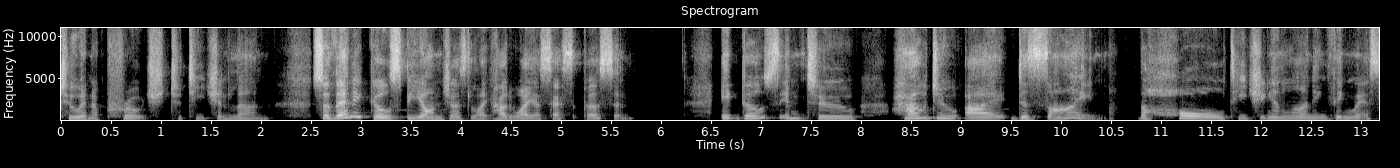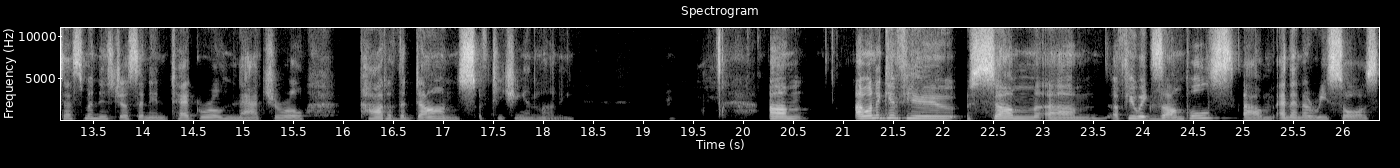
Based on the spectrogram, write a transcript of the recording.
to an approach to teach and learn. So then it goes beyond just like, how do I assess a person? It goes into how do I design the whole teaching and learning thing where assessment is just an integral, natural part of the dance of teaching and learning. Um, I want to give you some, um, a few examples um, and then a resource.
